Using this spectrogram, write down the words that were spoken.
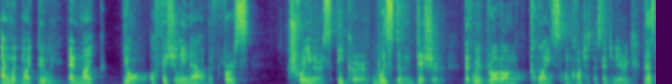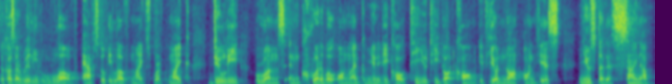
I'm with Mike Dooley, and Mike, you're officially now the first trainer, speaker, wisdom disher that we've brought on twice on consciousness engineering. But that's because I really love, absolutely love Mike's work. Mike Dooley runs an incredible online community called tut.com. If you're not on his newsletter, sign up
